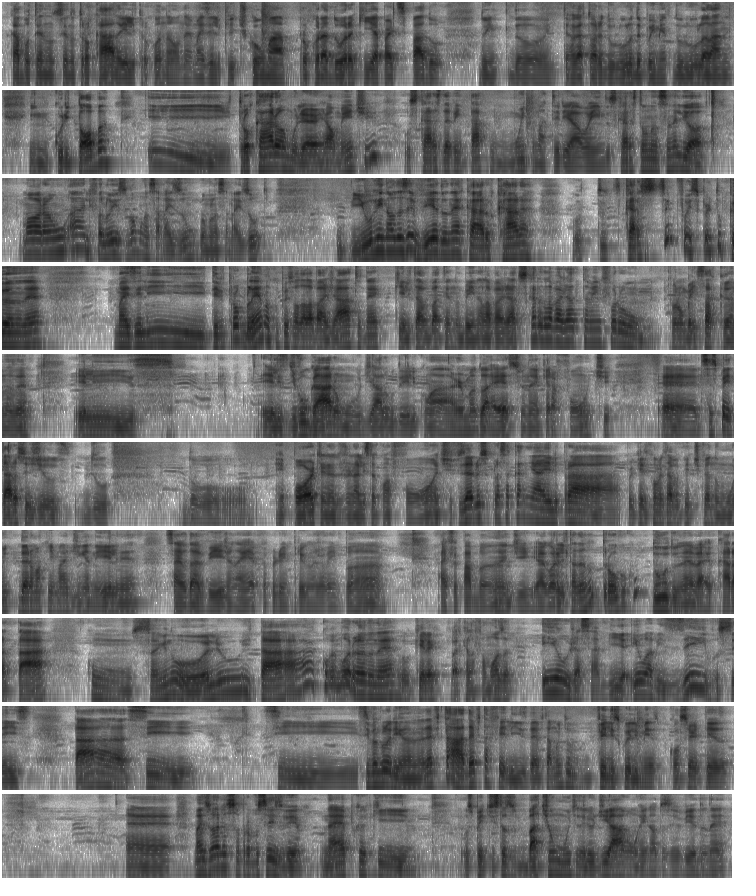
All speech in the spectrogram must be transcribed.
Acabou tendo, sendo trocada, ele trocou não, né? Mas ele criticou uma procuradora que ia participar do, do, do interrogatório do Lula, depoimento do Lula lá em Curitiba e trocaram a mulher, realmente. Os caras devem estar tá com muito material ainda. Os caras estão lançando ali, ó. Uma hora um, ah, ele falou isso, vamos lançar mais um, vamos lançar mais outro. E o Reinaldo Azevedo, né, cara? O cara. O, o cara sempre foi super tucano, né? Mas ele teve problema com o pessoal da Lava Jato, né? Que ele tava batendo bem na Lava Jato. Os caras da Lava Jato também foram, foram bem sacanas, né? Eles eles divulgaram o diálogo dele com a irmã do Aécio, né, que era fonte, é, desrespeitaram os sigilos do, do repórter, né, do jornalista com a fonte, fizeram isso para sacanear ele, pra, porque ele, como ele estava criticando muito, deram uma queimadinha nele, né, saiu da Veja na época, perdeu o emprego na Jovem Pan, aí foi pra Band, agora ele tá dando troco com tudo, né, velho, o cara tá com sangue no olho e tá comemorando, né? O que ele, aquela famosa eu já sabia, eu avisei vocês, tá se se se vangloriando, né? Deve estar, tá, deve estar tá feliz, deve estar tá muito feliz com ele mesmo, com certeza. É, mas olha só para vocês verem, na época que os petistas batiam muito nele, odiavam o Reinaldo Azevedo, né?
